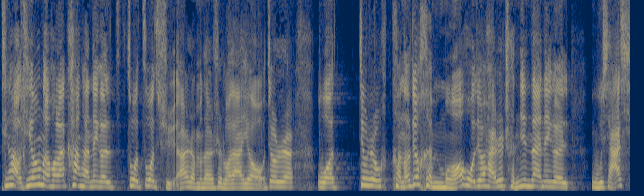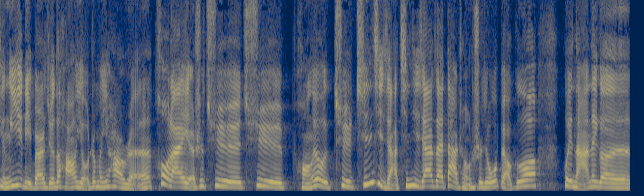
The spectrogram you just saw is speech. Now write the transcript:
挺好听的。后来看看那个作作曲啊什么的，是罗大佑，就是我就是可能就很模糊，就还是沉浸在那个。武侠情义里边，觉得好像有这么一号人。后来也是去去朋友去亲戚家，亲戚家在大城市，就我表哥会拿那个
